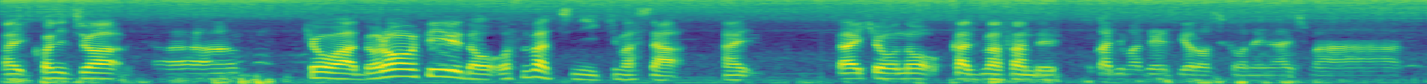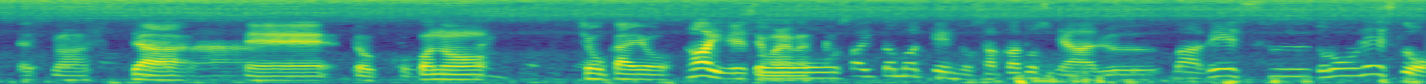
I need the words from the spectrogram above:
はい、こんにちは。今日はドローンフィールドオスバチに来ました。はい。代表の岡島さんです。岡島です。よろしくお願いします。お願いします。じゃあ、えーっと、ここの紹介を。はい、えっ、してもらえますと、埼玉県の坂戸市にある、まあ、レース、ドローンレースを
